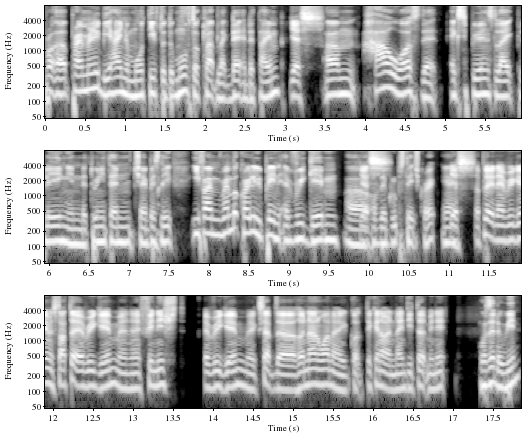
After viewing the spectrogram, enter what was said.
pro- uh, primarily behind the motive to, to move to a club like that at the time. Yes. Um, how was that experience like playing in the 2010 Champions League? If I remember correctly, you played in every game uh, Yes. of the group stage, correct? Yeah. Yes. I played in every game. I started every game and I finished every game except the Henan one. I got taken out in 93rd minute. Was that a win?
